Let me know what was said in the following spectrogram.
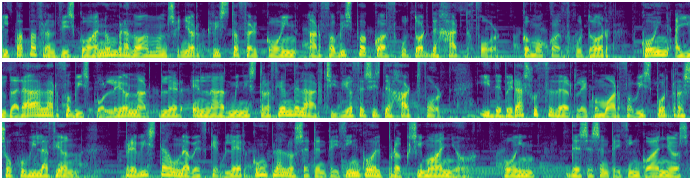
El Papa Francisco ha nombrado a Monseñor Christopher Coyne arzobispo coadjutor de Hartford. Como coadjutor, Coyne ayudará al arzobispo Leonard Blair en la administración de la archidiócesis de Hartford y deberá sucederle como arzobispo tras su jubilación, prevista una vez que Blair cumpla los 75 el próximo año. Coyne, de 65 años,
